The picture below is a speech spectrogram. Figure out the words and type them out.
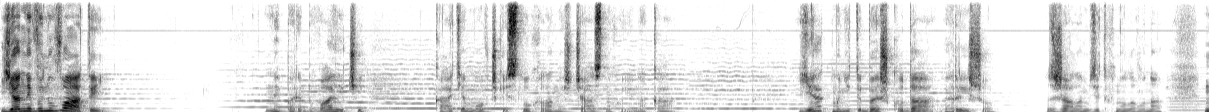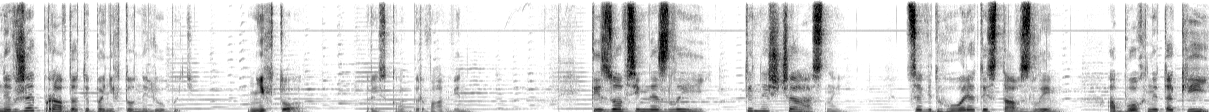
Я не винуватий. Не перебуваючи, Катя мовчки слухала нещасного юнака. Як мені тебе шкода, Гришо? з жалем зітхнула вона. Невже правда тебе ніхто не любить? Ніхто, різко обірвав він. Ти зовсім не злий, ти нещасний. Це від горя ти став злим, а Бог не такий,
